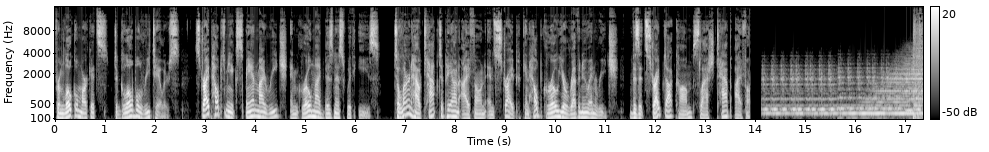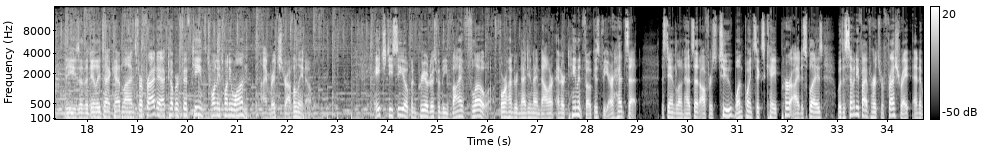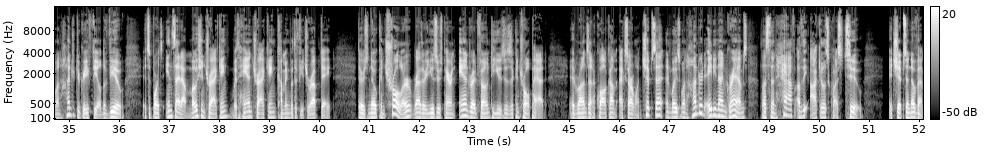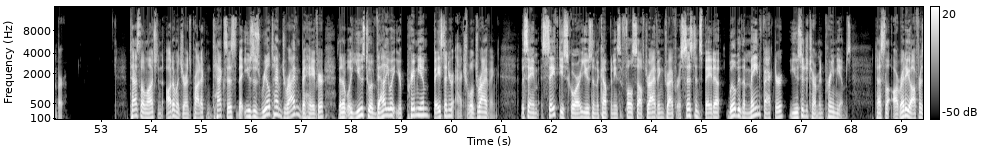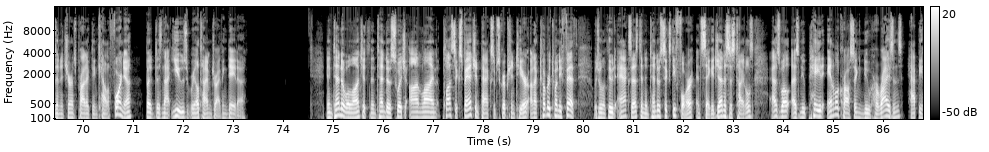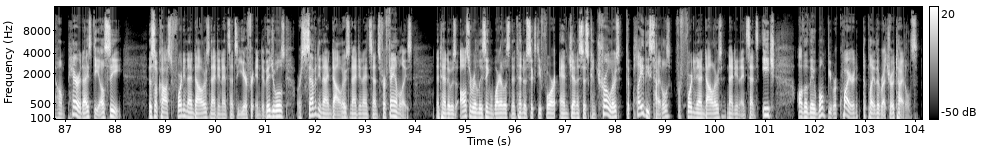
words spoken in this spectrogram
From local markets to global retailers, Stripe helped me expand my reach and grow my business with ease. To learn how Tap to Pay on iPhone and Stripe can help grow your revenue and reach, visit stripe.com slash tap iPhone. These are the Daily Tech headlines for Friday, October 15th, 2021. I'm Rich Stroffolino. HTC opened pre-orders for the Vive Flow, a $499 entertainment-focused VR headset. The standalone headset offers two 1.6K per eye displays with a 75Hz refresh rate and a 100 degree field of view. It supports inside out motion tracking, with hand tracking coming with a future update. There's no controller, rather, users pair an Android phone to use as a control pad. It runs on a Qualcomm XR1 chipset and weighs 189 grams, less than half of the Oculus Quest 2. It ships in November. Tesla launched an auto insurance product in Texas that uses real time driving behavior that it will use to evaluate your premium based on your actual driving. The same safety score used in the company's full self driving driver assistance beta will be the main factor used to determine premiums. Tesla already offers an insurance product in California, but it does not use real time driving data. Nintendo will launch its Nintendo Switch Online Plus expansion pack subscription tier on October 25th, which will include access to Nintendo 64 and Sega Genesis titles, as well as new paid Animal Crossing New Horizons Happy Home Paradise DLC. This will cost $49.99 a year for individuals or $79.99 for families. Nintendo is also releasing wireless Nintendo 64 and Genesis controllers to play these titles for $49.99 each, although they won't be required to play the retro titles.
